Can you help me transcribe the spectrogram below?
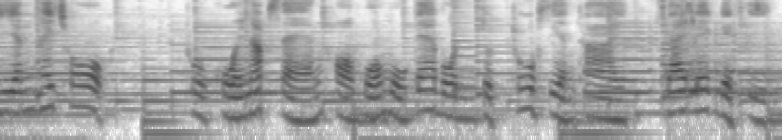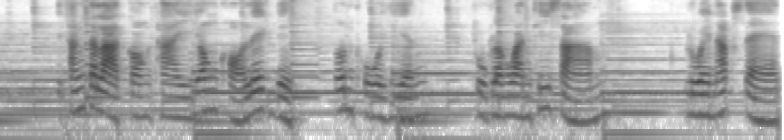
เฮียนให้โชค ถูกหวยนับแสนหอบหัวหมูแก้บนจุดทูบเสี่ยงทาย ได้เลขเด็ดอีก ทั้งตลาดกองไทยย่องขอเลขเด็ด ต้นโพเฮียน ถูกรางวัลที่สามรวยนับแสน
